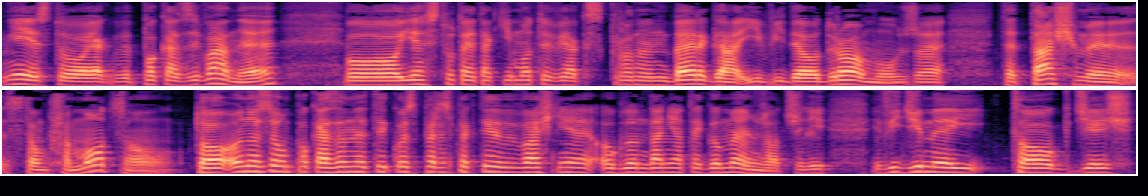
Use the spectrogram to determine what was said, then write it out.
nie jest to jakby pokazywane, bo jest tutaj taki motyw jak z Cronenberga i Videodromu, że te taśmy z tą przemocą, to one są pokazane tylko z perspektywy właśnie oglądania tego męża, czyli widzimy to gdzieś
